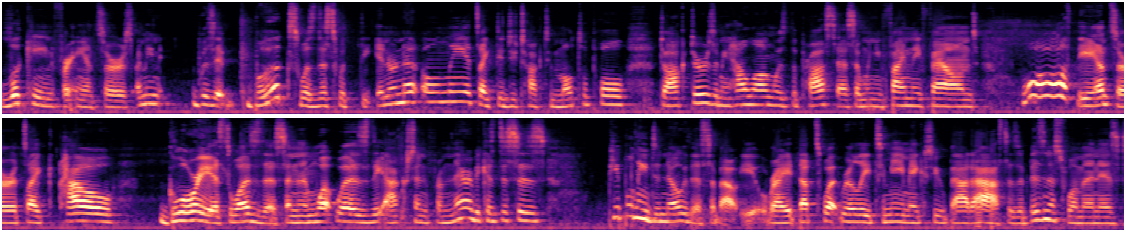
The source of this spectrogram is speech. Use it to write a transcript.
looking for answers, I mean, was it books? Was this with the internet only? It's like, did you talk to multiple doctors? I mean, how long was the process? And when you finally found, whoa, the answer, it's like, how glorious was this? And then what was the action from there? Because this is people need to know this about you, right? That's what really to me makes you badass as a businesswoman is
